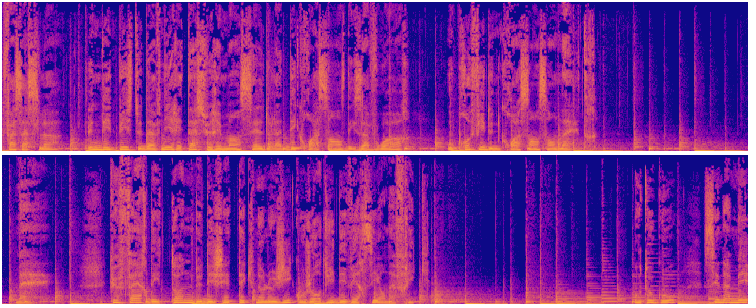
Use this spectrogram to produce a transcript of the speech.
Face à cela, une des pistes d'avenir est assurément celle de la décroissance des avoirs au profit d'une croissance en être. Mais que faire des tonnes de déchets technologiques aujourd'hui déversés en Afrique? Au Togo, Sename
